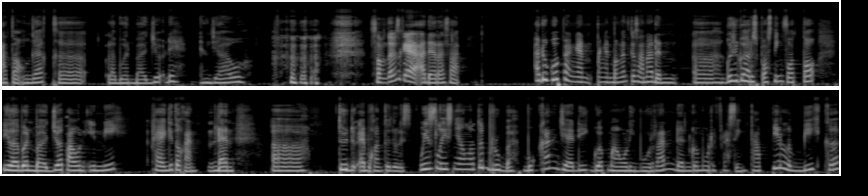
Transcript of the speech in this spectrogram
atau enggak ke Labuan Bajo deh yang jauh. Sometimes kayak ada rasa aduh gue pengen pengen banget ke sana dan uh, gue juga harus posting foto di Labuan Bajo tahun ini kayak gitu kan. Dan uh, to do, eh bukan to do list wishlistnya lo tuh berubah. Bukan jadi gue mau liburan dan gue mau refreshing tapi lebih ke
